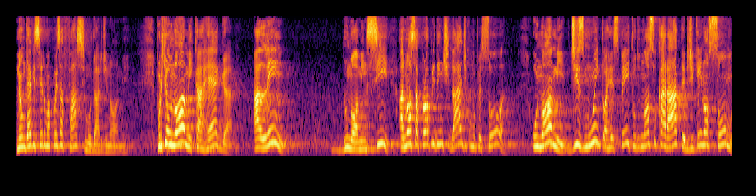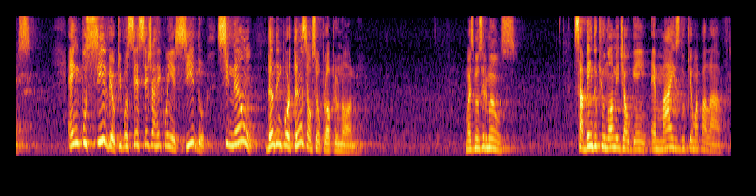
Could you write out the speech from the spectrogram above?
não deve ser uma coisa fácil mudar de nome, porque o nome carrega, além do nome em si, a nossa própria identidade como pessoa. O nome diz muito a respeito do nosso caráter, de quem nós somos. É impossível que você seja reconhecido se não dando importância ao seu próprio nome. Mas, meus irmãos, sabendo que o nome de alguém é mais do que uma palavra,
